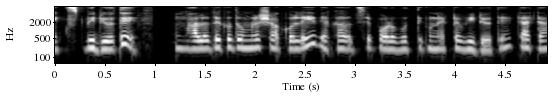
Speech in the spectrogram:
নেক্সট ভিডিওতে। ভালো থেকো তোমরা সকলেই। দেখা হচ্ছে পরবর্তী কোনো একটা ভিডিওতে। টাটা।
